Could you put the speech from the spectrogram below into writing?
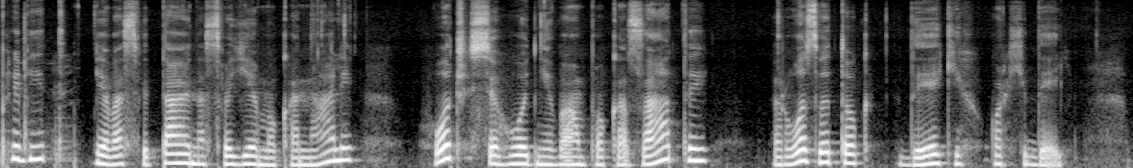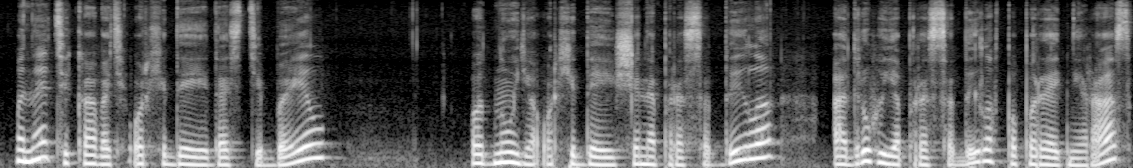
привіт! Я вас вітаю на своєму каналі. Хочу сьогодні вам показати розвиток деяких орхідей. Мене цікавить орхідеї Dusty Bale. Одну я орхідею ще не пересадила, а другу я пересадила в попередній раз,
